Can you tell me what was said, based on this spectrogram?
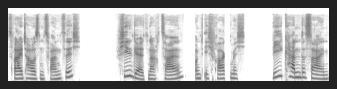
2020, viel Geld nachzahlen und ich frage mich, wie kann das sein,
